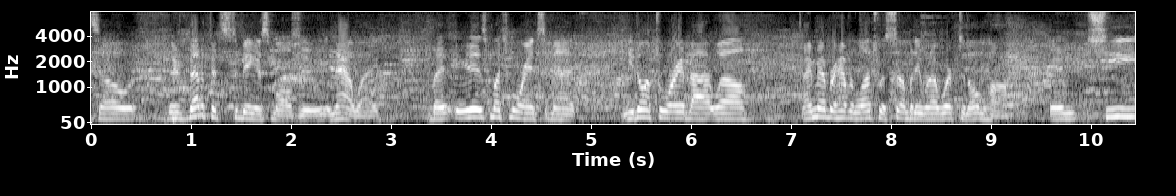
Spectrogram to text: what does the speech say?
So there's benefits to being a small zoo in that way, but it is much more intimate. You don't have to worry about well. I remember having lunch with somebody when I worked in Omaha, and she,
